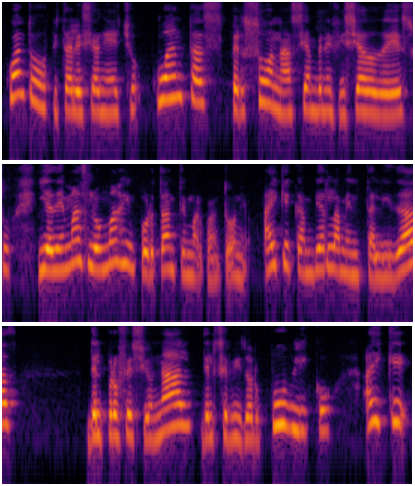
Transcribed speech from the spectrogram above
¿Cuántos hospitales se han hecho? ¿Cuántas personas se han beneficiado de eso? Y además, lo más importante, Marco Antonio, hay que cambiar la mentalidad del profesional, del servidor público, hay que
